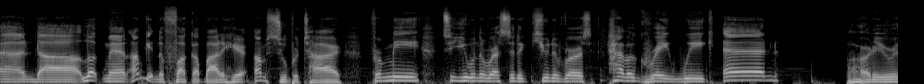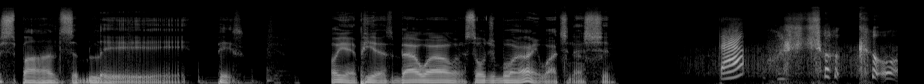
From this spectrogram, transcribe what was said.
And uh, look, man, I'm getting the fuck up out of here. I'm super tired. For me, to you and the rest of the universe, have a great week and party responsibly. Peace. Oh yeah, P.S. Bow Wow and Soulja Boy. I ain't watching that shit. That was so cool.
